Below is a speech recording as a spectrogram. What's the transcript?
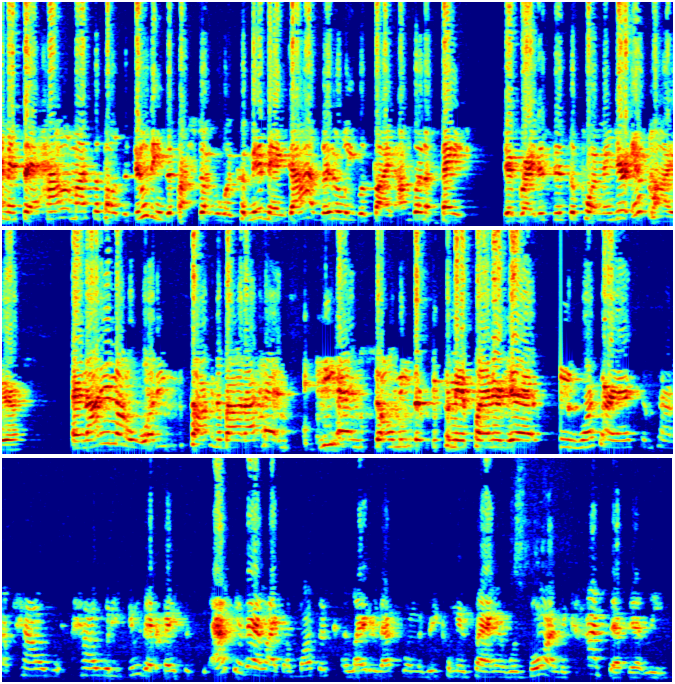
him and said, How am I supposed to do these if I struggle with commitment? God literally was like, I'm going to make your greatest disappointment your empire. And I didn't know what he was talking about. I hadn't, he hadn't shown me the recommit planner yet. Once I asked him kind of how, how would he do that basically. After that, like a month or so later, that's when the recommit planner was born, the concept at least.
